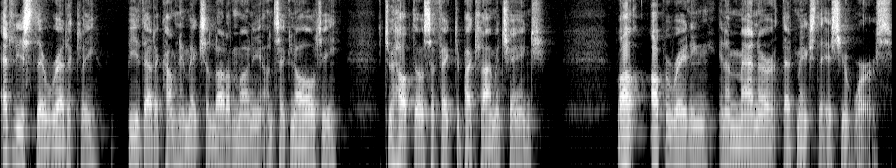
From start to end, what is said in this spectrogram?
at least theoretically, be that a company makes a lot of money on technology to help those affected by climate change, while operating in a manner that makes the issue worse.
